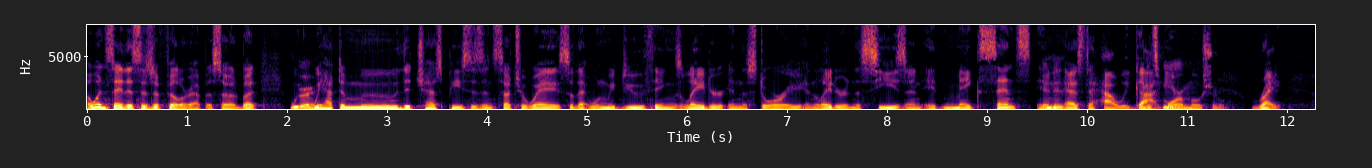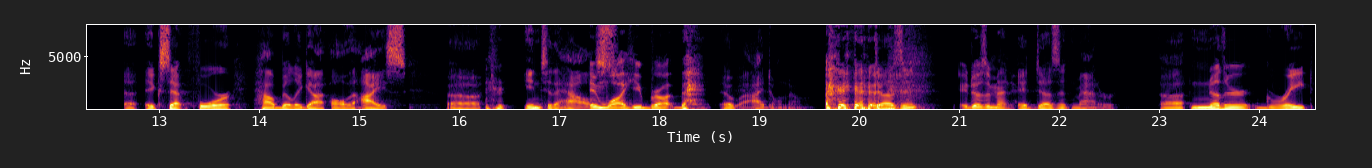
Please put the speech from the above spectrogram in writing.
I wouldn't say this is a filler episode, but we, Right. we have to move the chess pieces in such a way so that when we do things later in the story and later in the season, it makes sense in, it- as to how we got It's more emotional. right. Uh, except for how Billy got all the ice uh, into the house And why he brought back Oh, I don't know. It doesn't it doesn't matter. it doesn't matter. Uh, another great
